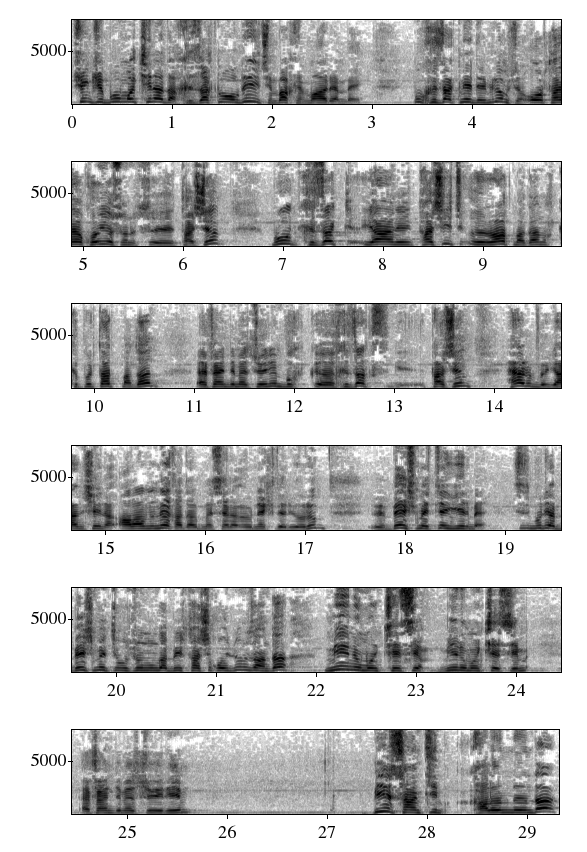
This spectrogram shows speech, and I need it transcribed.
Çünkü bu makinede hızaklı olduğu için bakın Muharrem Bey. Bu hızak nedir biliyor musun? Ortaya koyuyorsunuz e, taşı. Bu hızak yani taşı hiç ırlatmadan, kıpırdatmadan efendime söyleyeyim bu e, hızak taşın her yani şeyin alanı ne kadar mesela örnek veriyorum. 5 metre 20. Siz buraya 5 metre uzunluğunda bir taşı koyduğunuz anda minimum kesim, minimum kesim efendime söyleyeyim 1 santim kalınlığında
